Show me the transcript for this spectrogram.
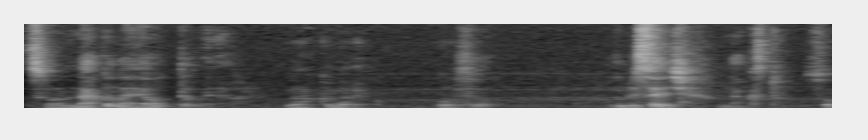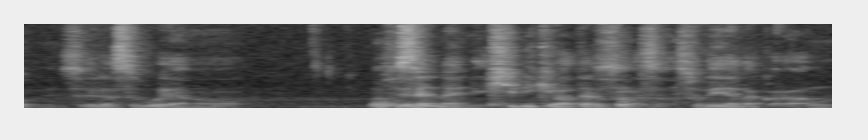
その泣くなよって思いながら。泣くないうんそううるさいじゃん泣くと。そうね。それがすごいあのまあ温泉内に響き渡るからさそそれ嫌だから、うん。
